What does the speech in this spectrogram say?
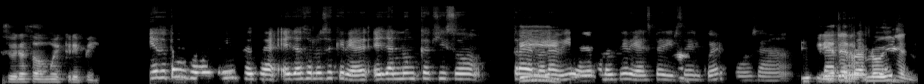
Eso hubiera estado muy creepy. Y eso también fue muy triste, o sea, ella solo se quería, ella nunca quiso traerlo a la vida, ella solo quería despedirse del cuerpo, o sea, Sí, quería Enterrarlo bien.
